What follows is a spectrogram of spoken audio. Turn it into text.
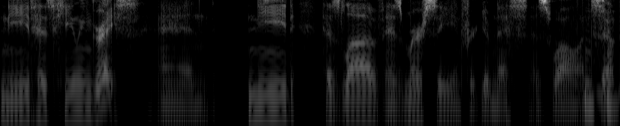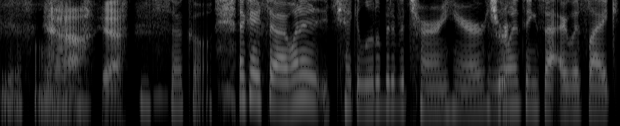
need his healing grace and need his love, his mercy and forgiveness as well. And so, so, beautiful. yeah, yeah. It's so cool. Okay, so I want to take a little bit of a turn here. Sure. One of the things that I was like,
